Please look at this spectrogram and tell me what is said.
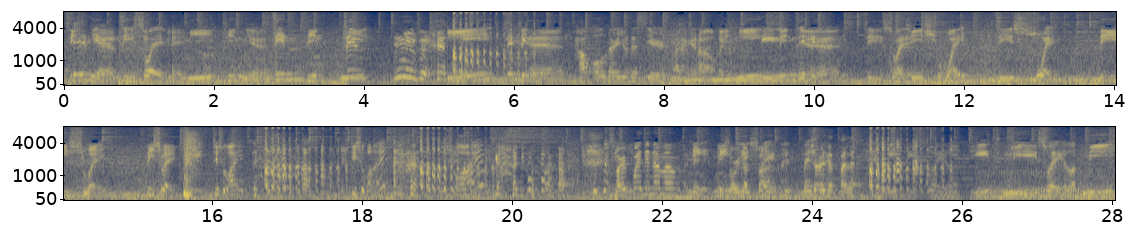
Jinyan si Sui. Ni? Tinyan. Tin Tin? Tin Ni? Jinyan. How old are you this year? Parang Ah, gano'n. okay. Ni? Jinyan Ti Sui. Si Sui. Ti Shui? Ti Shui? Ti Shui? Ti Shui? Ti Shui? Or pwede namang ni ni Sui. May shortcut pala. Ni Ti Sui. Ni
